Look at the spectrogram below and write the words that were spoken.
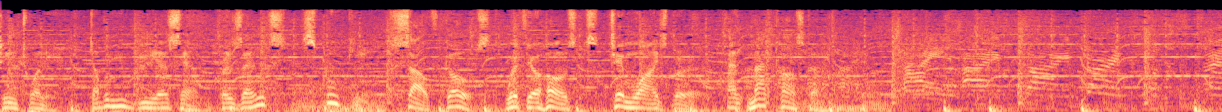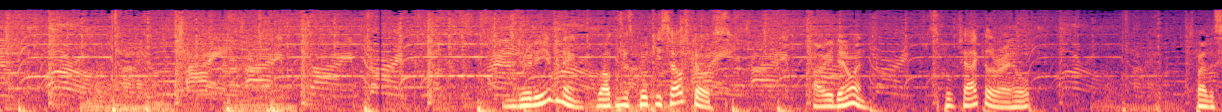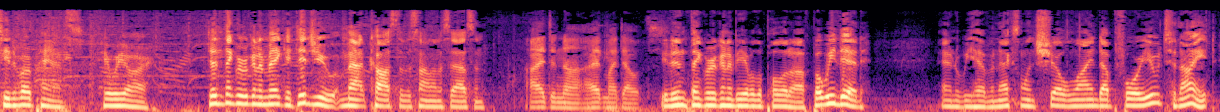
2020 WBSM presents Spooky South Coast with your hosts, Tim Weisberg and Matt Costa. Good evening. Welcome to Spooky South Coast. How are you doing? Spooktacular, I hope. By the seat of our pants, here we are. Didn't think we were going to make it, did you, Matt Costa, the silent assassin? I did not. I had my doubts. You didn't think we were going to be able to pull it off, but we did. And we have an excellent show lined up for you tonight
